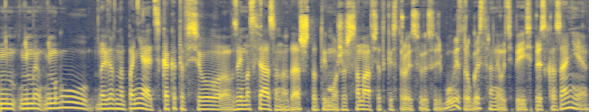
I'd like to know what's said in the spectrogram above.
не, не, не могу, наверное, понять, как это все взаимосвязано, да, что ты можешь сама все-таки строить свою судьбу, и с другой стороны у тебя есть предсказания,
